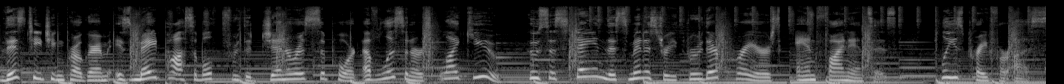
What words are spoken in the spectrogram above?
This teaching program is made possible through the generous support of listeners like you who sustain this ministry through their prayers and finances. Please pray for us.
